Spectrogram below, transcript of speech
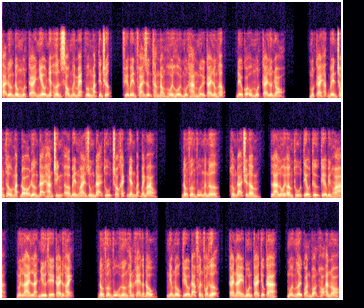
tại đường đông một cái nhiều nhất hơn sáu mươi mét vuông mặt tiền trước, phía bên phải dựng thẳng nóng hôi hổi một hàng mười cái lồng hấp, đều có ôm một cái lớn nhỏ. Một cái hắc bên trong thấu mặt đỏ đường đại hán chính ở bên ngoài dùng đại thủ cho khách nhân bắt bánh bao. Đông phương vũ ngẩn ngơ, hống đã truyền âm, là lôi âm thú tiểu tử kia biến hóa, nguyên lai là như thế cái đức hạnh. Đông phương vũ hướng hắn khẽ gật đầu, niệm nô kiều đã phân phó thượng, cái này bốn cái tiểu ca, mỗi người quản bọn họ ăn no,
